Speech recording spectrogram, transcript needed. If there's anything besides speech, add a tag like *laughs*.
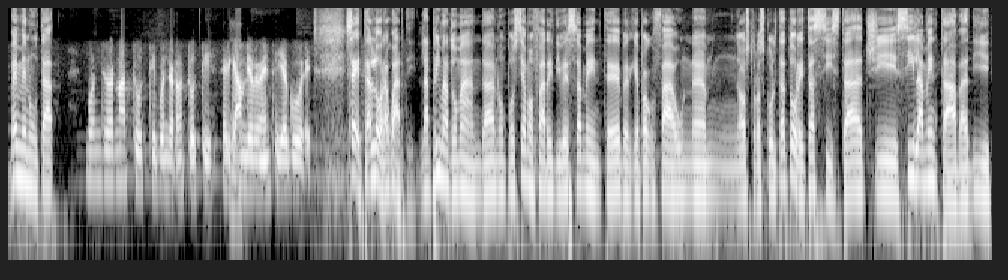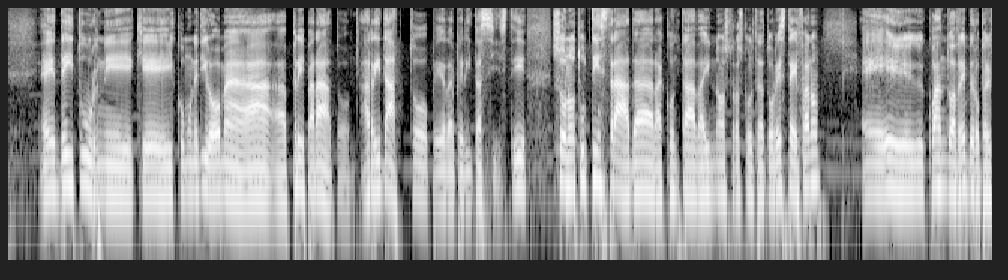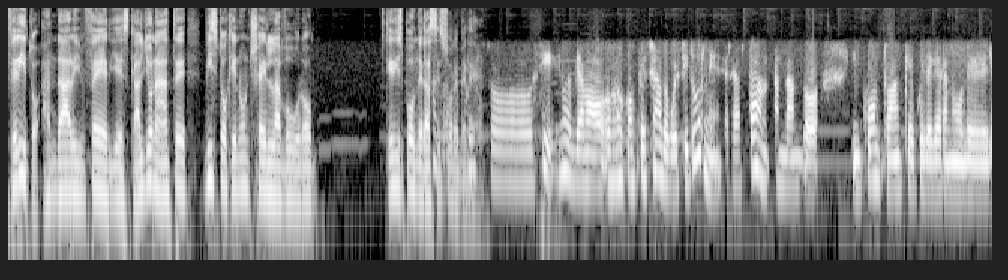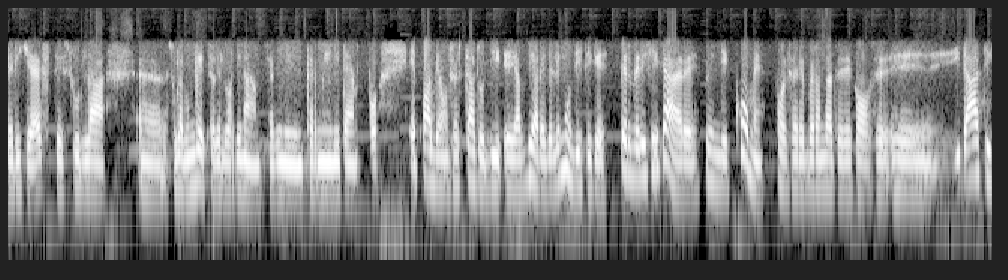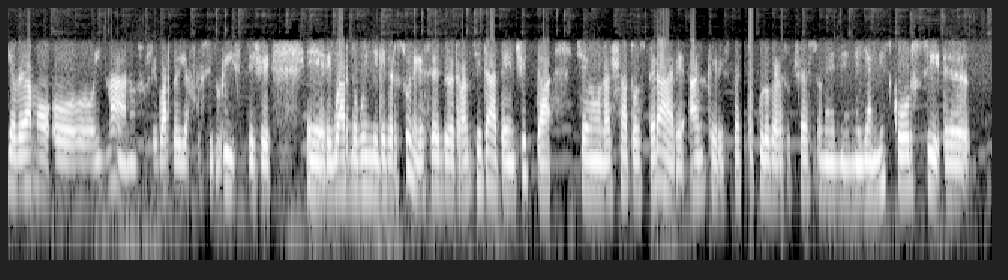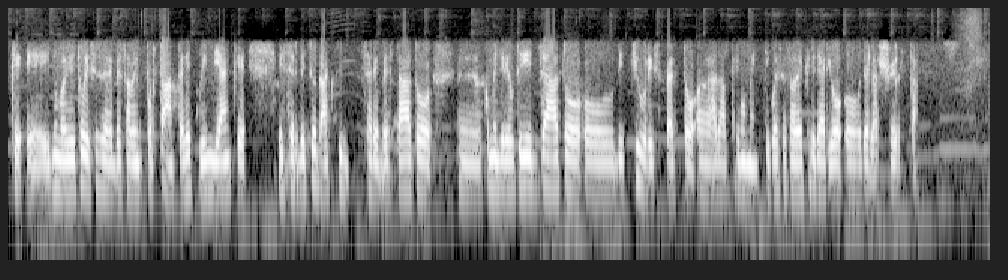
benvenuta. Buongiorno a tutti, buongiorno a tutti, ricambio ovviamente gli auguri. Senta, allora guardi, la prima domanda non possiamo fare diversamente perché poco fa un um, nostro ascoltatore tassista ci si lamentava di, eh, dei turni che il Comune di Roma ha, ha preparato, ha redatto per, per i tassisti. Sono tutti in strada, raccontava il nostro ascoltatore Stefano eh, quando avrebbero preferito andare in ferie scaglionate, visto che non c'è il lavoro. Che risponde l'assessore allora, Questo, sì, noi abbiamo *laughs* confezionato questi turni in realtà andando incontro anche a quelle che erano le, le richieste sulla, eh, sulla, lunghezza dell'ordinanza, quindi in termini di tempo. E poi abbiamo cercato di eh, avviare delle modifiche per verificare quindi come poi sarebbero andate le cose. Eh, I dati che avevamo oh, in mano riguardo agli afflussi turistici, eh, riguardo quindi le persone che sarebbero transitate in città, ci avevano lasciato sperare anche rispetto a quello che era successo nei, negli anni scorsi eh, che eh, il numero di turisti sarebbe stato importante e quindi anche il servizio taxi sarebbe stato eh, come dire, utilizzato oh, di più rispetto eh, ad altri momenti. Questo è stato il criterio oh, della scelta.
